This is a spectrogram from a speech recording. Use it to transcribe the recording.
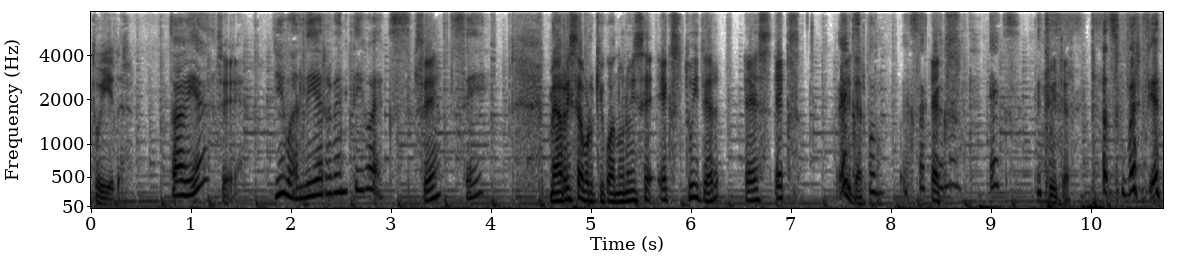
Twitter. ¿Todavía? Sí. Yo igual de repente digo ex. ¿Sí? Sí. Me da risa porque cuando uno dice ex Twitter es ex Twitter. exactamente. Ex. Twitter. Está súper bien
